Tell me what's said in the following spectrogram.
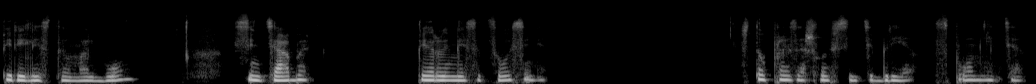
Перелистываем альбом. Сентябрь, первый месяц осени. Что произошло в сентябре? Вспомните.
